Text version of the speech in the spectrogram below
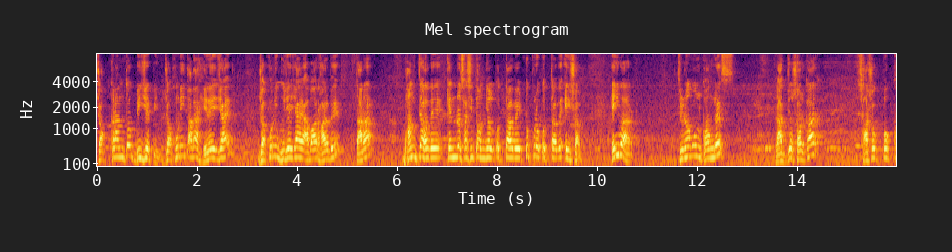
চক্রান্ত বিজেপি। যখনই তারা হেরে যায়, যখনই বুঝে যায় আবার হারবে, তারা ভাঙতে হবে, কেন্দ্রশাসিত অঞ্চল করতে হবে, টুকরো করতে হবে, এইসব। এইবার তৃণমূল কংগ্রেস, রাজ্য সরকার, শাসক পক্ষ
